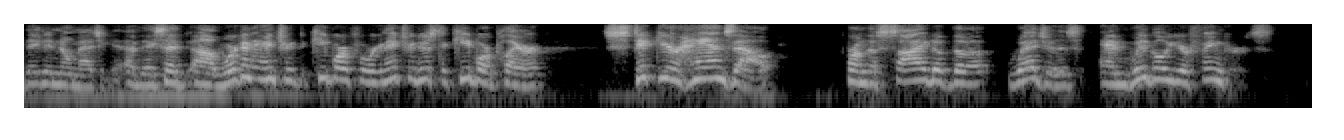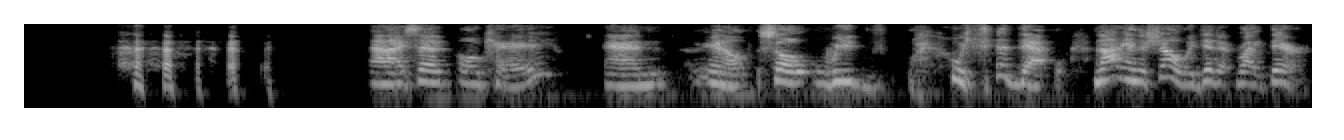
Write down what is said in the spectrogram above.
they didn't know Magic yet. They said, uh, we're going to introduce keyboard, we're to introduce the keyboard player. Stick your hands out from the side of the wedges and wiggle your fingers. And I said, okay. And, you know, so we, we did that, not in the show. We did it right there.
